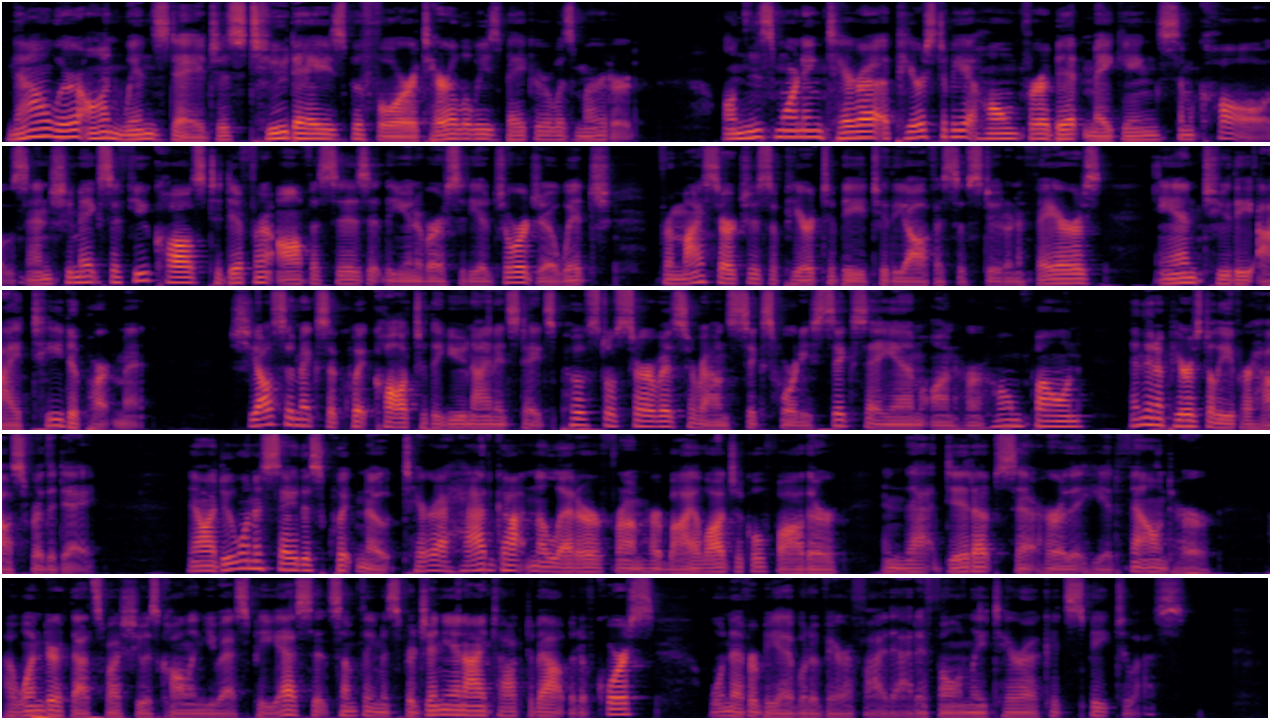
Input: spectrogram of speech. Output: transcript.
Now we're on Wednesday, just 2 days before Tara Louise Baker was murdered. On this morning, Tara appears to be at home for a bit making some calls, and she makes a few calls to different offices at the University of Georgia, which, from my searches, appear to be to the Office of Student Affairs and to the IT department. She also makes a quick call to the United States Postal Service around 6:46 a.m. on her home phone and then appears to leave her house for the day. Now, I do want to say this quick note. Tara had gotten a letter from her biological father and that did upset her that he had found her. I wonder if that's why she was calling USPS. It's something Miss Virginia and I talked about, but of course, we'll never be able to verify that if only Tara could speak to us.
